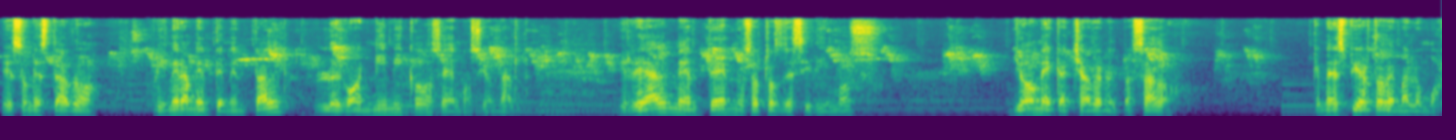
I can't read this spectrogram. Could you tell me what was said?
Es un estado primeramente mental, luego anímico, o sea, emocional. Y realmente nosotros decidimos, yo me he cachado en el pasado, que me despierto de mal humor.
